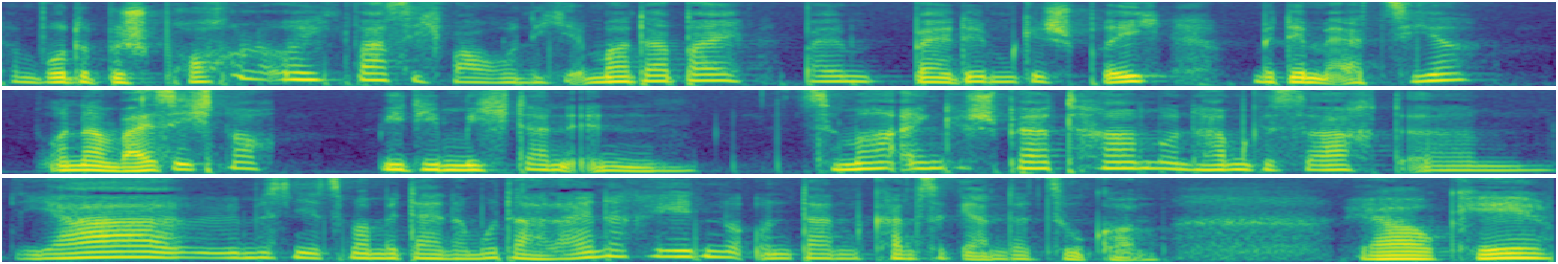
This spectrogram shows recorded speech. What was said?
Dann wurde besprochen irgendwas, ich war auch nicht immer dabei beim, bei dem Gespräch mit dem Erzieher. Und dann weiß ich noch, wie die mich dann in Zimmer eingesperrt haben und haben gesagt, ähm, ja, wir müssen jetzt mal mit deiner Mutter alleine reden und dann kannst du gern dazukommen. Ja, okay,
